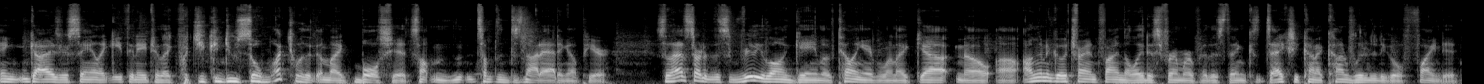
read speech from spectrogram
And guys are saying like Ethan H are like, but you can do so much with it. I'm like, bullshit. Something something is not adding up here. So that started this really long game of telling everyone like, yeah, no, uh, I'm gonna go try and find the latest firmware for this thing because it's actually kind of convoluted to go find it.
